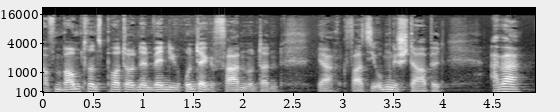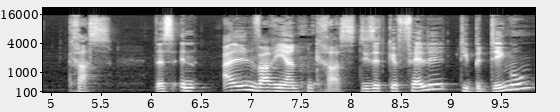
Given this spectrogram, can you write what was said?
auf dem Baumtransporter und dann werden die runtergefahren und dann ja quasi umgestapelt. Aber krass. Das in allen Varianten krass. Dieses Gefälle, die Bedingung,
